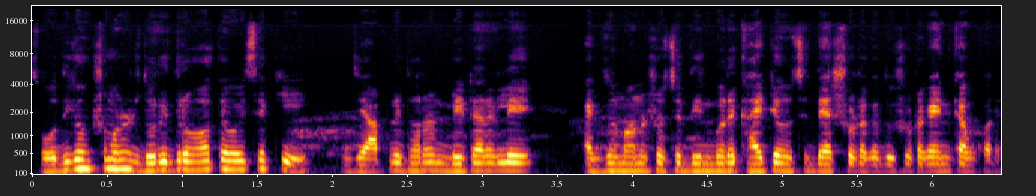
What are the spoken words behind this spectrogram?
সো অধিকাংশ মানুষ দরিদ্র হওয়াতে হয়েছে কি যে আপনি ধরেন লিটারেলি একজন মানুষ হচ্ছে দিনভরে খাইতে হচ্ছে ৳১৫০ ৳২০০ ইনকাম করে।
